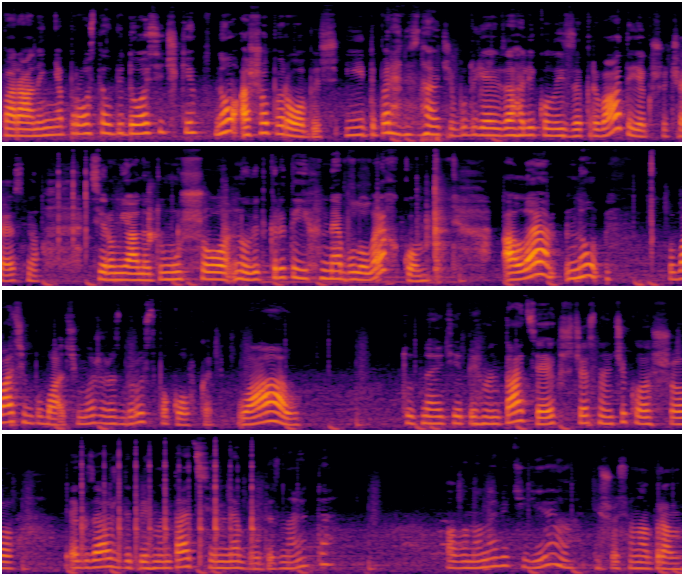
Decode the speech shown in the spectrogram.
поранення просто у бідосічки. Ну, а що поробиш? І тепер я не знаю, чи буду я її взагалі колись закривати, якщо чесно, ці рум'яна, тому що ну, відкрити їх не було легко. Але, ну. Побачимо, побачимо. Може розберусь з упаковкою. Вау! Тут навіть є пігментація. Якщо чесно, очікувала, що, як завжди, пігментації не буде, знаєте? А воно навіть є. І щось воно прям.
